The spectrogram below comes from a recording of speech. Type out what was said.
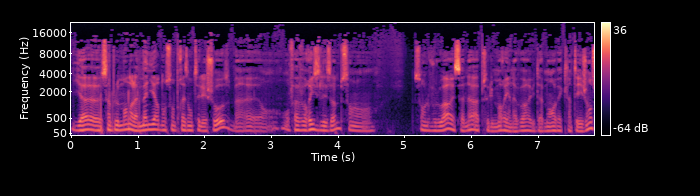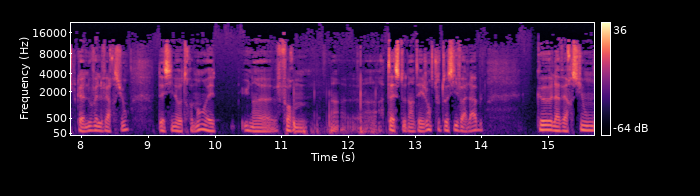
Il y a euh, simplement dans la manière dont sont présentées les choses, ben, on, favorise les hommes sans, sans le vouloir, et ça n'a absolument rien à voir évidemment avec l'intelligence, puisque la nouvelle version dessinée autrement est une euh, forme, un, test d'intelligence tout aussi valable que la version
